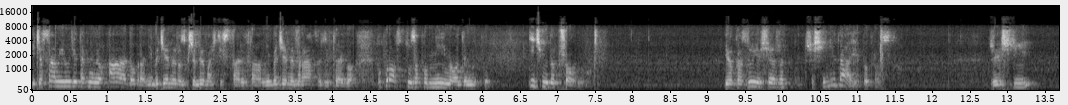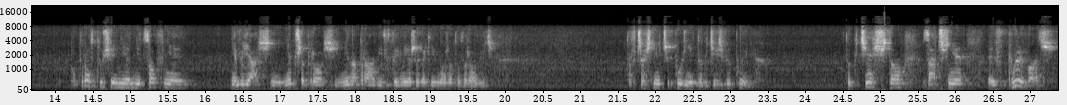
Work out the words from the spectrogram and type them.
I czasami ludzie tak mówią, a dobra, nie będziemy rozgrzebywać tych starych ran, nie będziemy wracać do tego. Po prostu zapomnijmy o tym, idźmy do przodu. I okazuje się, że, że się nie daje po prostu. Że jeśli po prostu się nie, nie cofnie, nie wyjaśni, nie przeprosi, nie naprawi w tej mierze, w jakiej można to zrobić, to wcześniej czy później to gdzieś wypłynie. To gdzieś to zacznie e, wpływać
